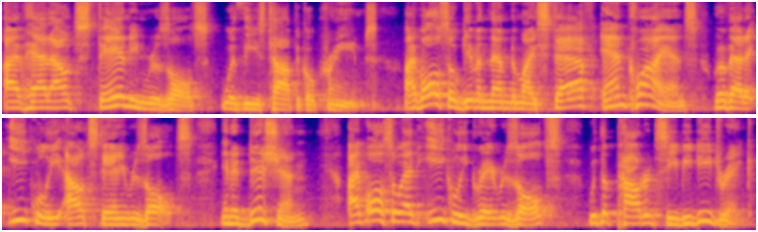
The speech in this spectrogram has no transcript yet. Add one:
I've had outstanding results with these topical creams. I've also given them to my staff and clients who have had equally outstanding results. In addition, I've also had equally great results with the powdered CBD drink,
